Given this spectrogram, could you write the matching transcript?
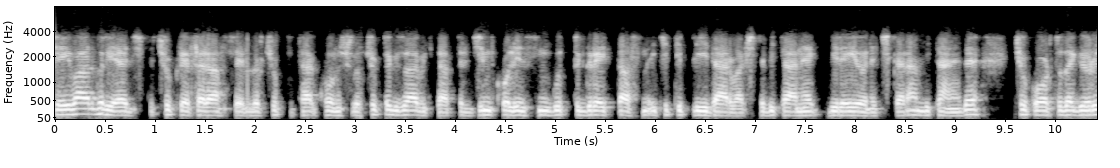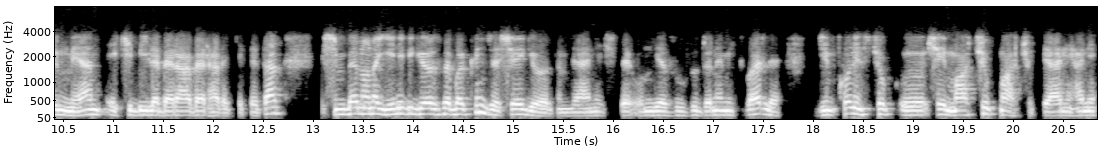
şey vardır ya işte çok referans verilir, çok da konuşulur. Çok da güzel bir kitaptır. Jim Collins'in Good to Great'te aslında iki tip lider var. İşte bir tane bireyi öne çıkaran, bir tane de çok ortada görünmeyen ekibiyle beraber hareket eden. Şimdi ben ona yeni bir gözle bakınca şey gördüm. Yani işte onun yazıldığı dönem itibariyle Jim Collins çok e, şey mahcup mahcup yani hani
